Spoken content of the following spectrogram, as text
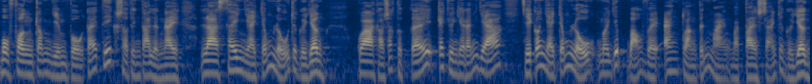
một phần trong nhiệm vụ tái thiết sau thiên tai lần này là xây nhà chống lũ cho người dân. Qua khảo sát thực tế, các chuyên gia đánh giá chỉ có nhà chống lũ mới giúp bảo vệ an toàn tính mạng và tài sản cho người dân.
